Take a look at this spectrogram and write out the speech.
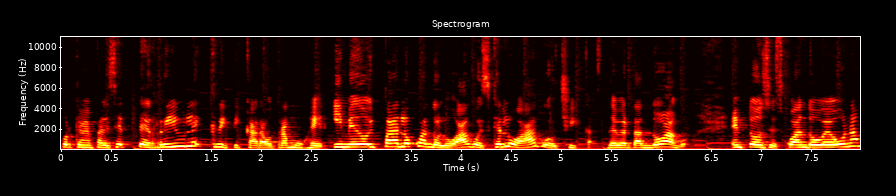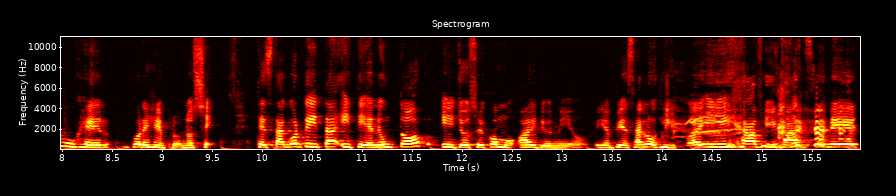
porque me parece terrible criticar a otra mujer y me doy palo cuando lo hago, es que lo hago, chicas, de verdad lo hago. Entonces, cuando veo una mujer, por ejemplo, no sé, que está gordita y tiene un top y yo soy como, ay Dios mío, y empieza el ojito ahí a fijarse en él.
